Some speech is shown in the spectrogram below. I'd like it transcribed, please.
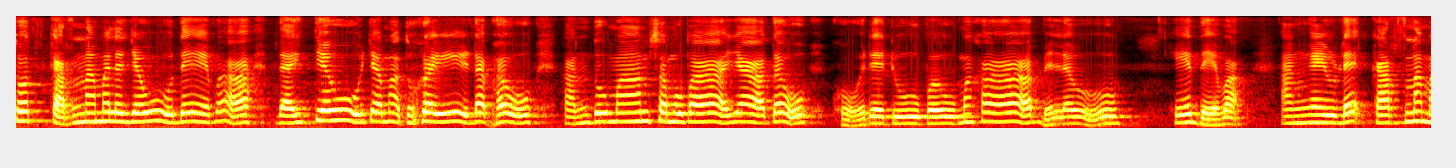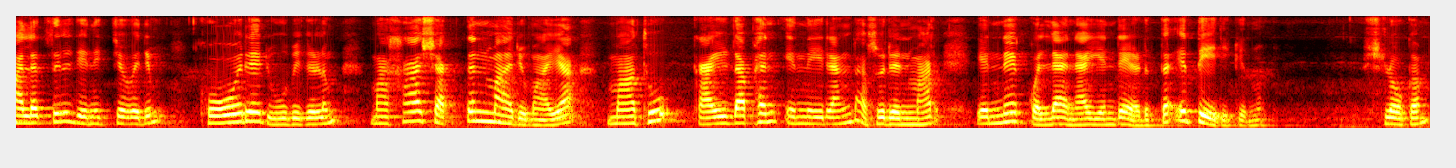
त्वत्कर्णमलजौ देव दैत्यौ च मधुकैडभौ कन्दुमां समुपायातौ ഘോരരൂപൗ മഹാബലൗ ഹേ ദേവ അങ്ങയുടെ കർണമലത്തിൽ ജനിച്ചവരും ഘോരരൂപികളും മഹാശക്തന്മാരുമായ മധു കൈഡഭൻ എന്നീ രണ്ട് അസുരന്മാർ എന്നെ കൊല്ലാനായി എന്റെ അടുത്ത് എത്തിയിരിക്കുന്നു. ശ്ലോകം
